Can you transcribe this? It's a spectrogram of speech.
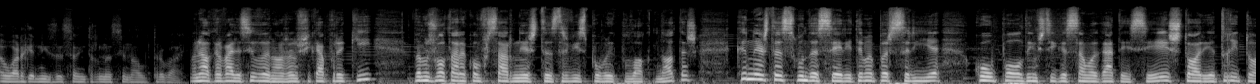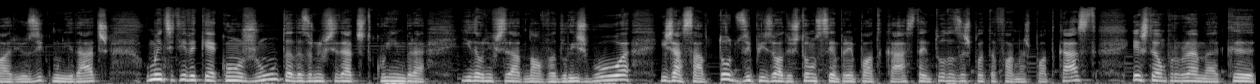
a Organização Internacional do Trabalho. Manuel Carvalho Silva, nós vamos ficar por aqui. Vamos voltar a conversar neste Serviço Público Bloco de Notas, que nesta segunda série tem uma parceria com o Polo de Investigação HTC, História, Territórios e Comunidades, uma iniciativa que é conjunta das Universidades de Coimbra e da Universidade Nova de Lisboa. E já sabe, todos os episódios estão sempre em podcast, em todas as plataformas podcast. Este é um programa que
